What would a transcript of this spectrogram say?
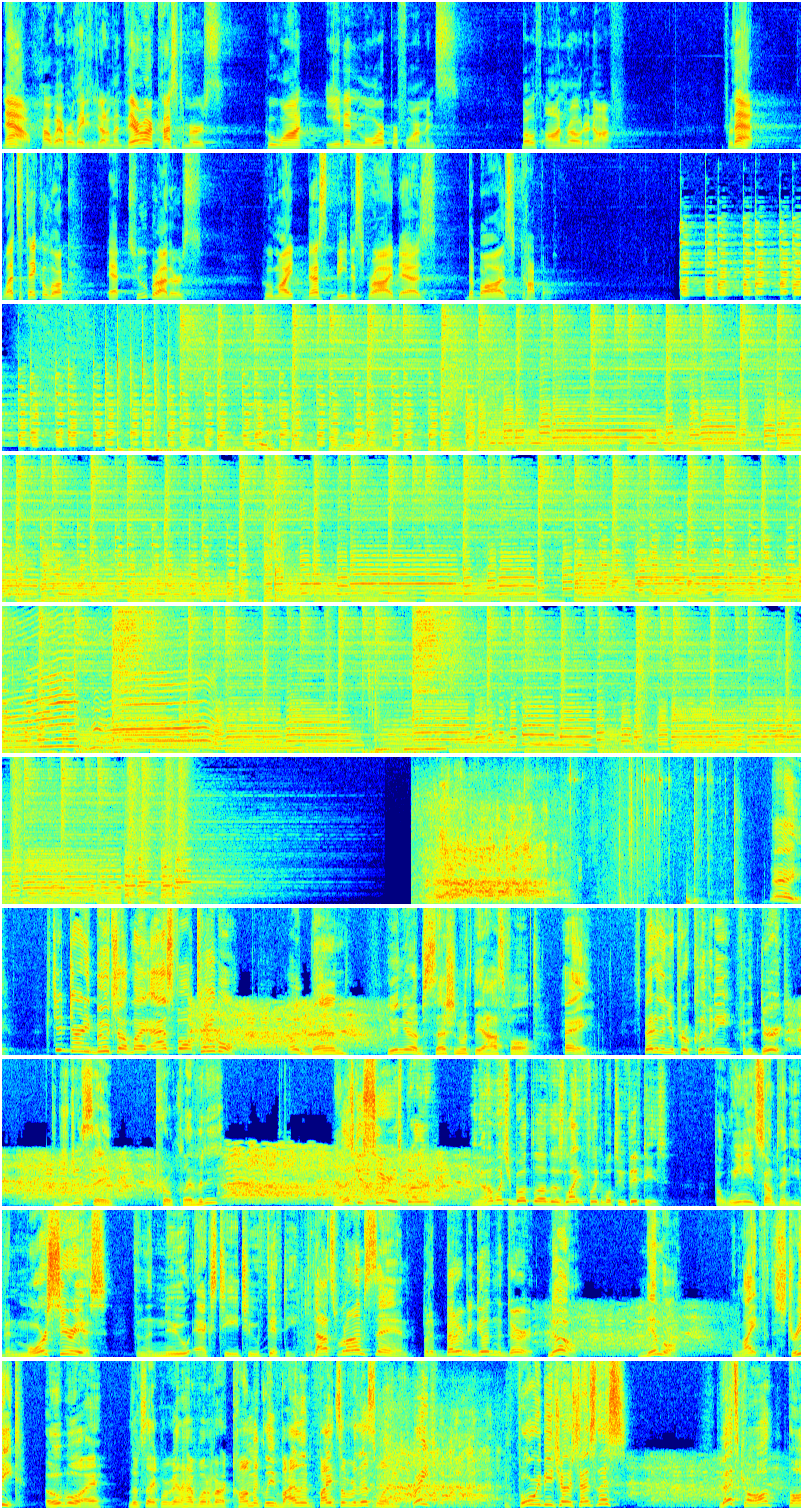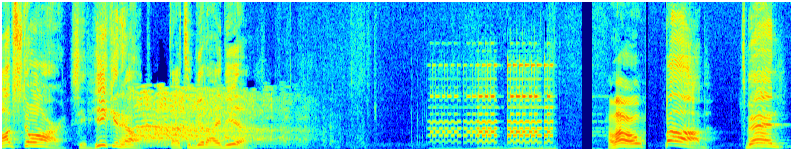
Now, however, ladies and gentlemen, there are customers who want even more performance, both on road and off. For that, let's take a look at two brothers who might best be described as the Boz couple. Hey, get your dirty boots off my asphalt table. Oh, Ben, you and your obsession with the asphalt. Hey, it's better than your proclivity for the dirt. Did you just say proclivity? Now let's get serious, brother. You know how much you both love those light flickable 250s. But we need something even more serious than the new XT250. That's what I'm saying, but it better be good in the dirt. No, nimble and light for the street. Oh boy, looks like we're gonna have one of our comically violent fights over this one. Wait! Before we beat each other senseless, let's call Bob Starr, see if he can help. That's a good idea. Hello? Bob, it's Ben.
